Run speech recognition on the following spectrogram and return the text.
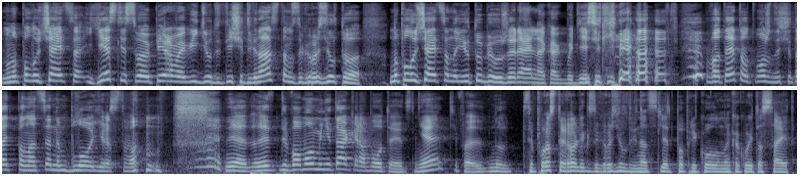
ну получается, если свое первое видео в 2012 загрузил, то, ну получается, на ютубе уже реально как бы 10 лет. Вот это вот можно считать полноценным блогерством. Нет, это, по-моему, не так работает, не? Типа, ну, ты просто ролик загрузил 12 лет по приколу на какой-то сайт.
